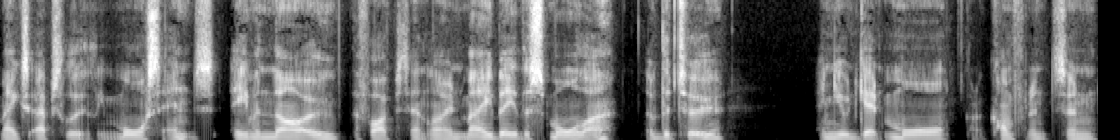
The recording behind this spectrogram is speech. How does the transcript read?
makes absolutely more sense, even though the 5% loan may be the smaller of the two, and you would get more kind of confidence and,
